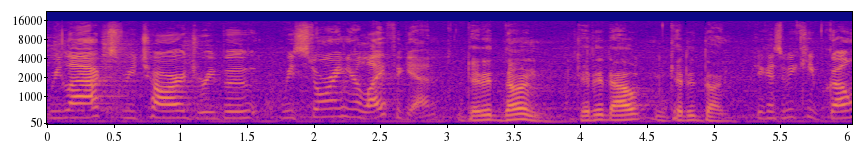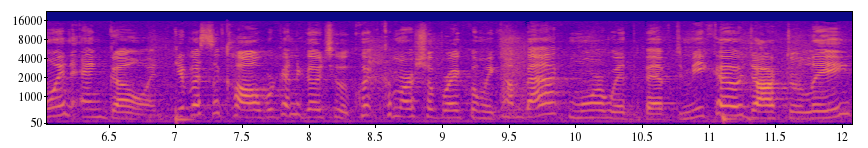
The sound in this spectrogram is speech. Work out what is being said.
Relax, recharge, reboot, restoring your life again. Get it done. Get it out and get it done. Because we keep going and going. Give us a call. We're going to go to a quick commercial break when we come back. More with Bev D'Amico, Dr. Li.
